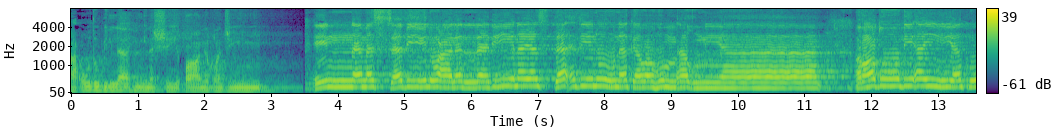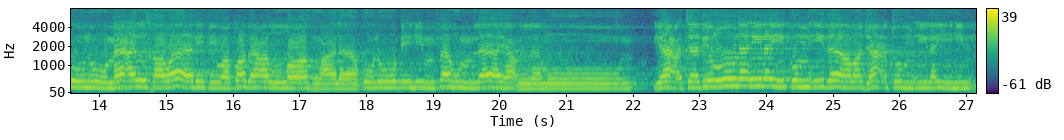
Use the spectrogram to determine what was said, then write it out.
أعوذ بالله من الشيطان الرجيم. إنما السبيل على الذين يستأذنونك وهم أغنياء. رضوا بأن يكونوا مع الخوالف وطبع الله على قلوبهم فهم لا يعلمون. يعتذرون إليكم إذا رجعتم إليهم.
